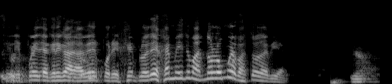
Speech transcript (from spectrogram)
Se le puede agregar, a ver, por ejemplo, déjame nomás, no lo muevas todavía. Ya.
